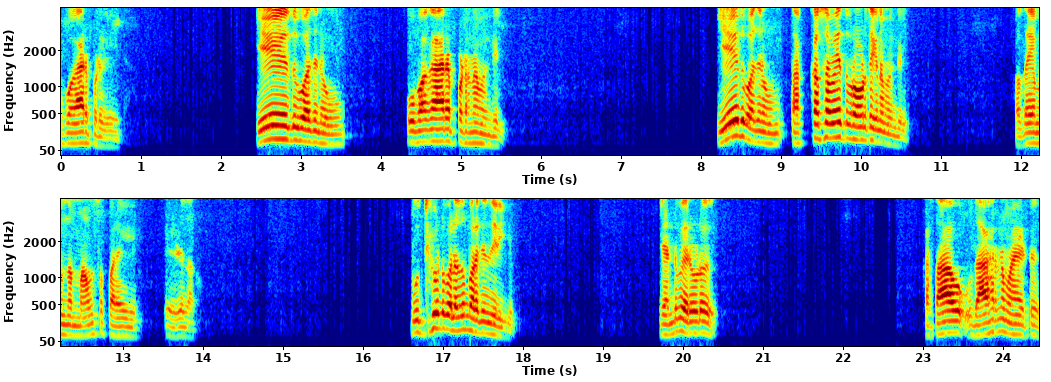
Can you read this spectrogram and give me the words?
ഉപകാരപ്പെടുകയില്ല. ഏത് വചനവും ഉപകാരപ്പെടണമെങ്കിൽ ഏത് വചനവും തക്ക സമയത്ത് പ്രവർത്തിക്കണമെങ്കിൽ ഹൃദയം എന്ന മാംസപ്പലകയിൽ എഴുതണം. ബുദ്ധിയോട് പലതും പറഞ്ഞെന്നിരിക്കും. രണ്ടുപേരോട് കർത്താവ് ഉദാഹരണമായിട്ട്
